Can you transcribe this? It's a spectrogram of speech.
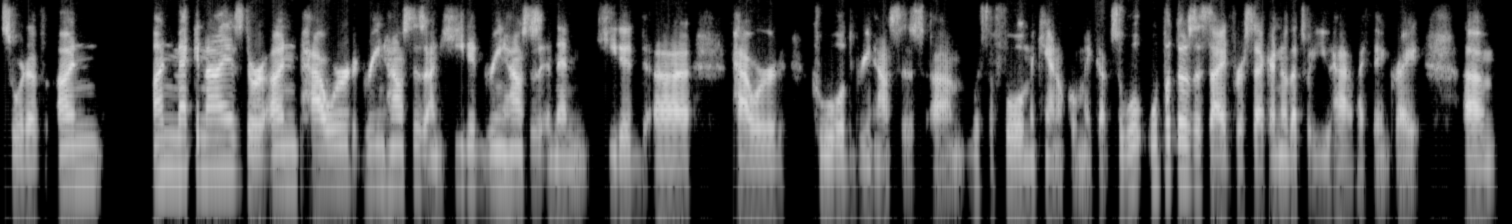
sort of un unmechanized or unpowered greenhouses, unheated greenhouses, and then heated, uh, powered, cooled greenhouses um, with the full mechanical makeup. So we'll we'll put those aside for a sec. I know that's what you have, I think, right? Um,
